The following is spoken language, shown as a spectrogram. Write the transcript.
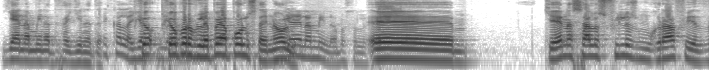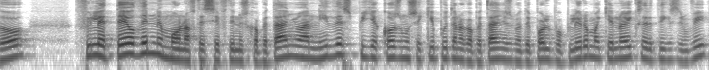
για ένα μήνα τι θα γίνεται. Ε, καλά, πιο, για- πιο προβλεπέ από όλους θα είναι όλοι. Για ένα μήνα, όπως το λες. Ε, και ένας άλλος φίλος μου γράφει εδώ. Φίλε Τέο, δεν είναι μόνο αυτές οι ευθύνες του καπετάνιου. Αν είδες, πήγε κόσμος εκεί που ήταν ο καπετάνιος με το υπόλοιπο πλήρωμα και ενώ ήξερε τι είχε συμβεί,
